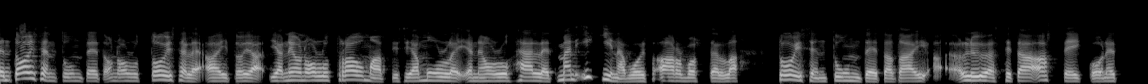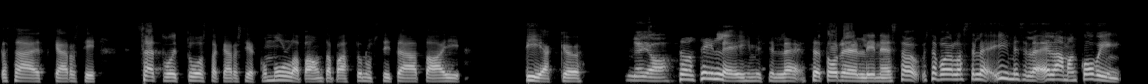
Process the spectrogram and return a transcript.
sen toisen tunteet on ollut toiselle aitoja ja ne on ollut traumaattisia mulle ja ne on ollut hälle. Mä en ikinä voisi arvostella toisen tunteita tai lyö sitä asteikkoon, että sä et kärsi, sä et voi tuosta kärsiä, kun mullapa on tapahtunut sitä tai tiedätkö. No joo. Se on sille ihmisille se todellinen. Se, se voi olla sille ihmiselle elämän kovin,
